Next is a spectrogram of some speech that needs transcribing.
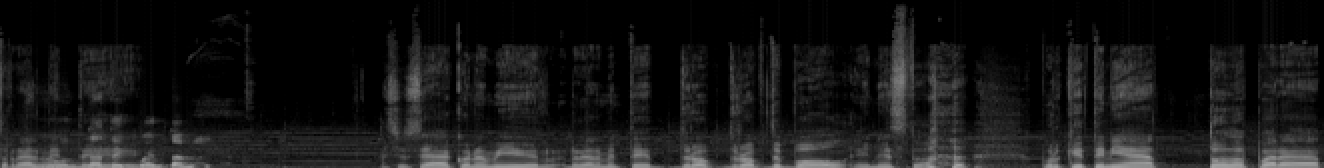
realmente... date cuenta, O sea, Konami realmente drop, drop the ball en esto, porque tenía todo para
